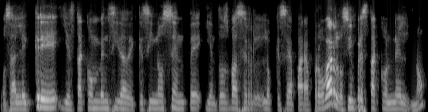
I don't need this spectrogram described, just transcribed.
o sea, le cree y está convencida de que es inocente y entonces va a hacer lo que sea para probarlo, siempre está con él, ¿no?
